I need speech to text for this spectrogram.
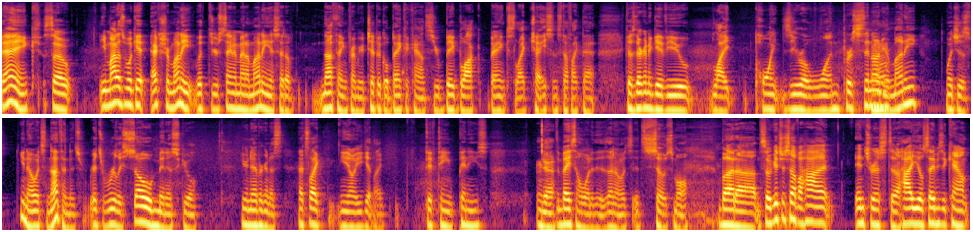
Bank. So you might as well get extra money with your same amount of money instead of nothing from your typical bank accounts, your big block banks like Chase and stuff like that, because they're gonna give you like 0.01 percent on mm-hmm. your money, which is you know it's nothing. It's it's really so minuscule. You're never gonna. That's like you know you get like 15 pennies Yeah. based on what it is. I know it's it's so small, but uh, so get yourself a high interest, uh, high yield savings account,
